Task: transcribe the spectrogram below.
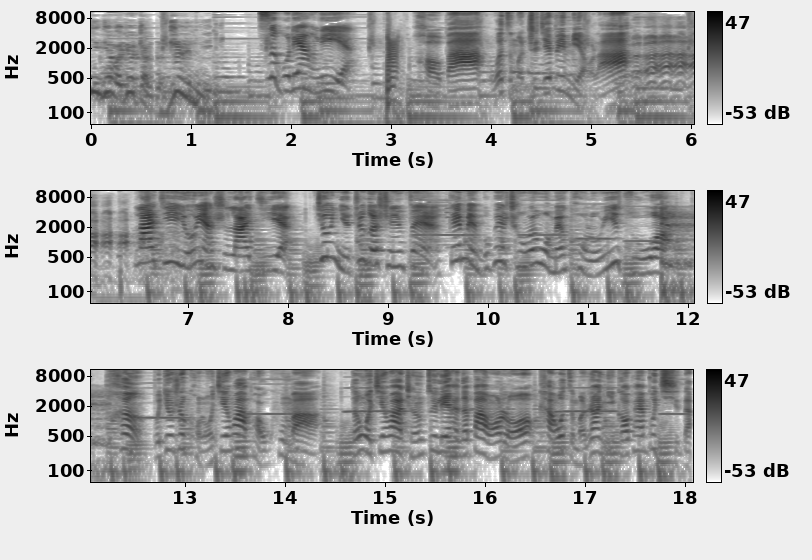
今天我就整治你！自不量力！好吧，我怎么直接被秒了？垃圾永远是垃圾，就你这个身份，根本不配成为我们恐龙一族！哼，不就是恐龙进化跑酷吗？等我进化成最厉害的霸王龙，看我怎么让你高攀不起的！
